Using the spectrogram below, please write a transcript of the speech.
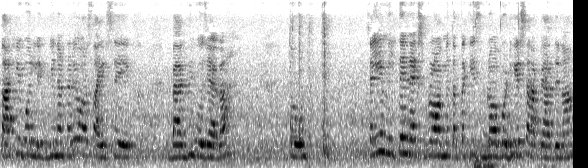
ताकि वो लिक भी ना करे और साइड से एक बैग भी हो जाएगा. तो चलिए मिलते हैं नेक्स्ट ब्लॉग में, तब तक इस ब्लॉग को ढेर सारा प्यार देना।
